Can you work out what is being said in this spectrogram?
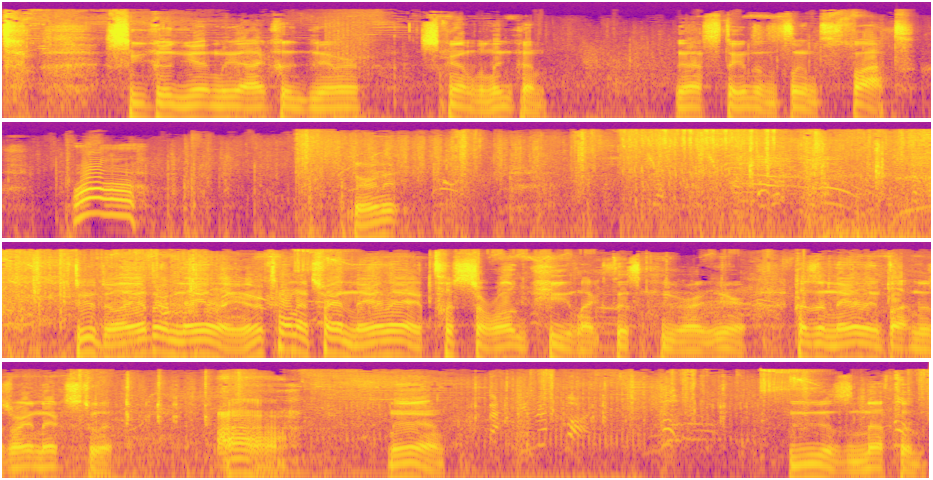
she could get me, I could get her. Can't blink him. Yeah, stayed in the same spot. Ah! Darn it. Dude, do I ever nail it? Every time I try it, I push the wrong key, like this key right here. Because the nailing button is right next to it. Ah! Man. He is nothing.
